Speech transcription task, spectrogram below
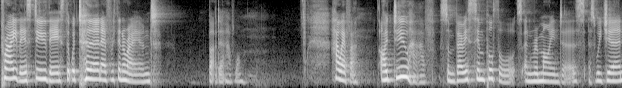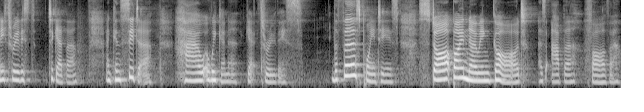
Pray this, do this, that would turn everything around. But I don't have one. However, I do have some very simple thoughts and reminders as we journey through this together and consider how are we going to get through this. The first point is start by knowing God as Abba Father.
